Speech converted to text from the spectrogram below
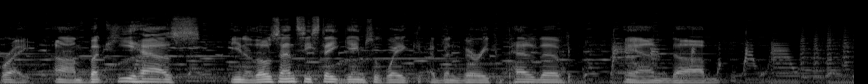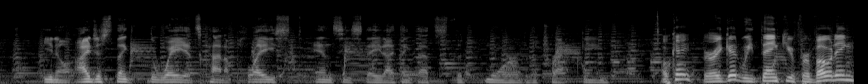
right. Um, but he has, you know, those NC State games with Wake have been very competitive, and um, you know, I just think the way it's kind of placed, NC State, I think that's the more of the trap game. Okay, very good. We thank you for voting.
